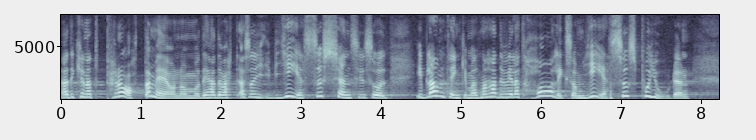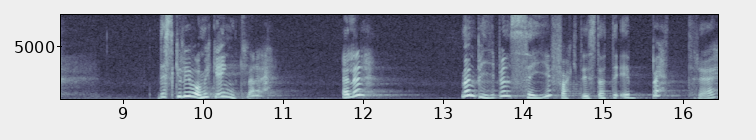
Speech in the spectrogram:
Jag hade kunnat prata med honom och det hade varit, alltså Jesus känns ju så, ibland tänker man att man hade velat ha liksom Jesus på jorden. Det skulle ju vara mycket enklare. Eller? Men Bibeln säger faktiskt att det är bättre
